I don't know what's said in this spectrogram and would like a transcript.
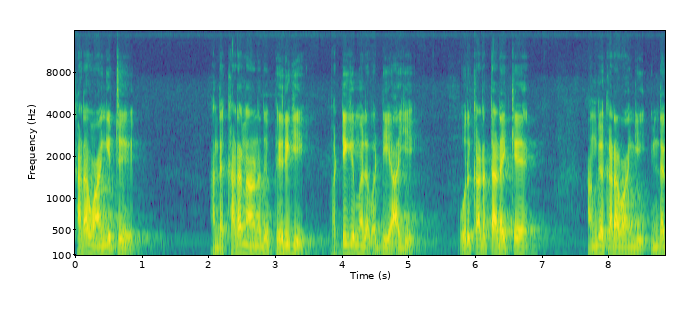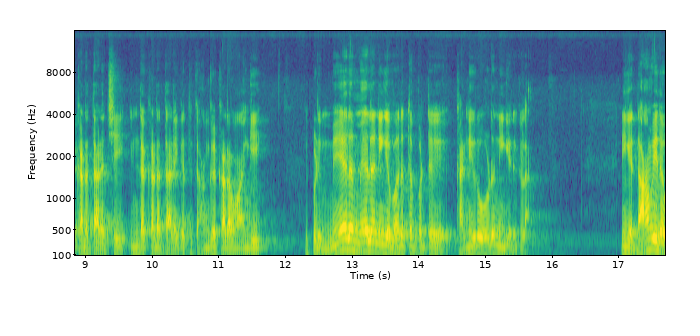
கடன் வாங்கிட்டு அந்த கடனானது பெருகி வட்டிக்கு மேலே வட்டி ஆகி ஒரு கடத்தை அடைக்க அங்கே கடன் வாங்கி இந்த கடத்தை அடைச்சி இந்த கடத்தை அடைக்கிறதுக்கு அங்கே கடன் வாங்கி இப்படி மேலே மேலே நீங்கள் வருத்தப்பட்டு கண்ணீரோடு நீங்கள் இருக்கலாம். நீங்கள் தாவீதை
